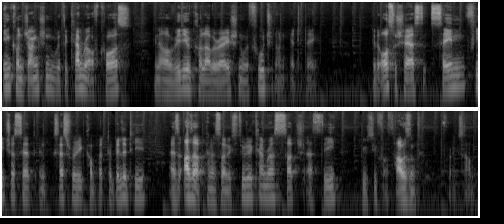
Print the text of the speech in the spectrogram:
in conjunction with the camera, of course, in our video collaboration with Fujinon here today. It also shares the same feature set and accessory compatibility as other Panasonic studio cameras such as the UC4000, for example.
